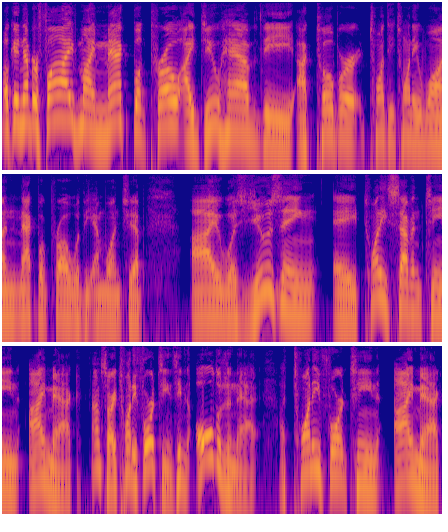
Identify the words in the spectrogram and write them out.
Okay, number five, my MacBook Pro. I do have the October 2021 MacBook Pro with the M1 chip. I was using a 2017 iMac. I'm sorry, 2014. It's even older than that. A 2014 iMac.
